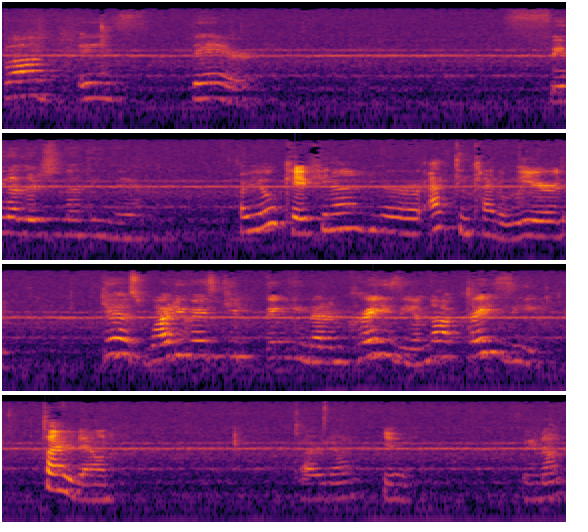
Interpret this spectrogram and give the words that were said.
Bob is there. Fina, there's nothing there. Are you okay, Fina? You're acting kind of weird. Yes, why do you guys keep thinking that I'm crazy? I'm not crazy. Tie her down. Tired down? Yeah. Fina?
